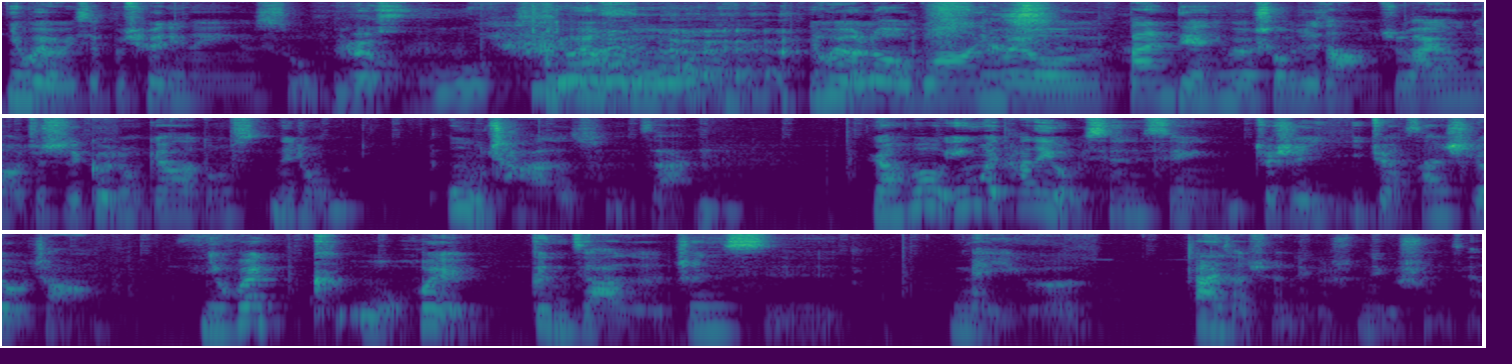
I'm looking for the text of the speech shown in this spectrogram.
你会有一些不确定的因素。你会糊，你会糊，你会有漏光，你会有斑点，你会有手指挡住，I don't know，就是各种各样的东西，那种误差的存在。嗯，然后因为它的有限性，就是一卷三十六张，你会可我会更加的珍惜每一个按下去的那个那个瞬间。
